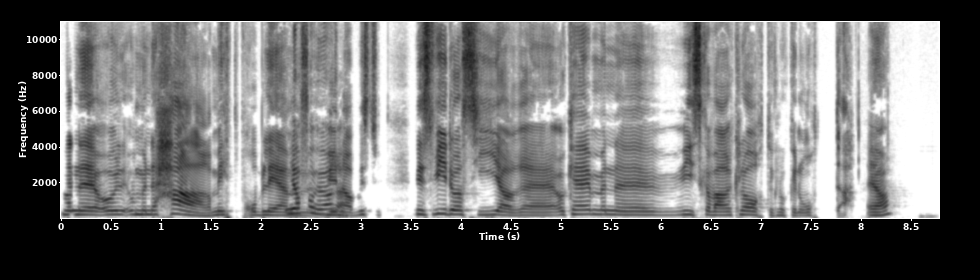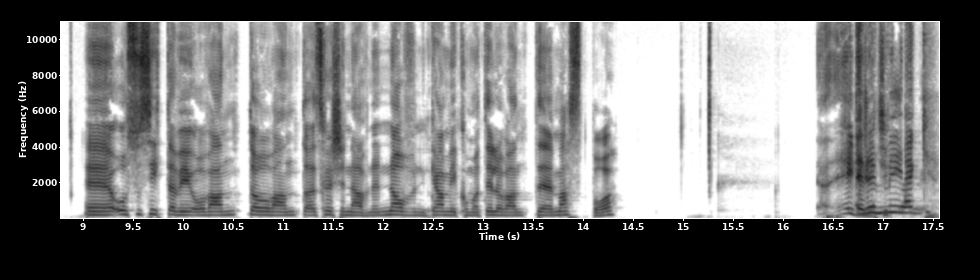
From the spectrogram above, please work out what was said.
Men, eh, og, og- men det er her mitt problem Ja, begynner. Hvis, hvis vi da sier eh, OK, men eh, vi skal være klar til klokken åtte. ja. Eh, og så sitter vi og venter og venter. Jeg skal ikke nevne navn hvem vi kommer til å vente mest på. Jeg Er det ikke- meg?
